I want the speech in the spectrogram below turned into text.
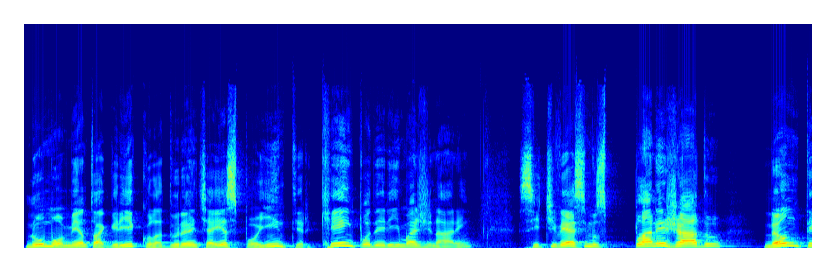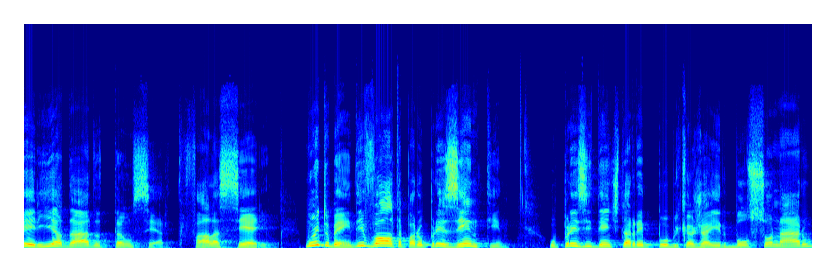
no momento agrícola durante a Expo Inter, quem poderia imaginar, hein? Se tivéssemos planejado, não teria dado tão certo. Fala sério. Muito bem, de volta para o presente. O presidente da República Jair Bolsonaro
